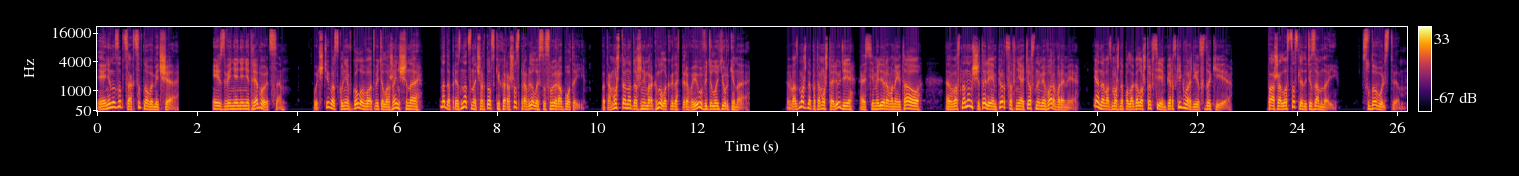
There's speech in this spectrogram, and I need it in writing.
и не на зубцах цепного меча. «Извинения не требуются», — учтиво склонив голову, ответила женщина. Надо признаться, она чертовски хорошо справлялась со своей работой, потому что она даже не моргнула, когда впервые увидела Юргена. Возможно, потому что люди, ассимилированные Тао, в основном считали имперцев неотесными варварами, и она, возможно, полагала, что все имперские гвардейцы такие. «Пожалуйста, следуйте за мной». «С удовольствием».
